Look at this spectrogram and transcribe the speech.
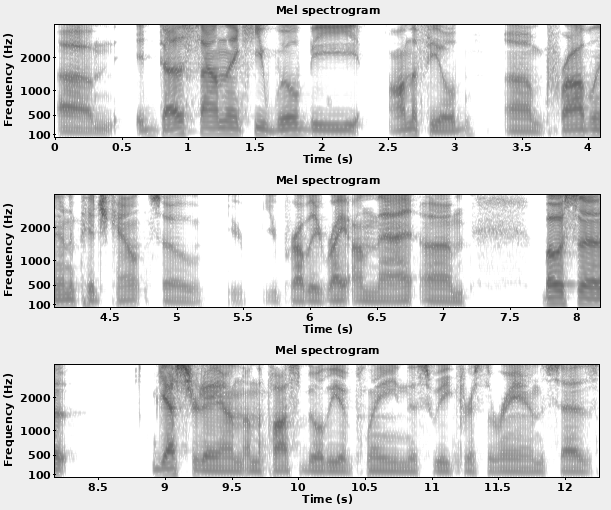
um it does sound like he will be on the field um probably on a pitch count so you're you're probably right on that um bosa yesterday on, on the possibility of playing this week versus the Rams says,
